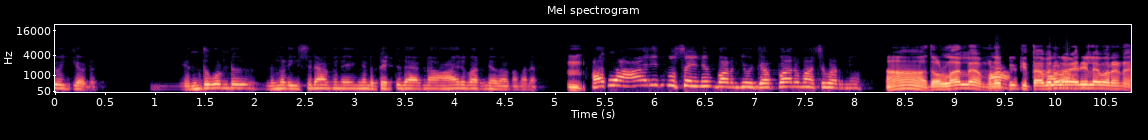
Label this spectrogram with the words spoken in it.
ചോദിക്കാണ്. എന്തുകൊണ്ട് നിങ്ങൾ ഇസ്ലാമിനെ ഇങ്ങനെ തെറ്റിദ്ധാരണ ആര് പറഞ്ഞതാണ് അങ്ങനെ. അത് ആരിഫ് ഹുസൈനും പറഞ്ഞു ജബ്ബാർ മാഷ് പറഞ്ഞു. ആ അതുള്ളതല്ലേ. നമ്മളൊക്കെ കിതാബിലുള്ള കാര്യല്ലേ പറയണേ.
